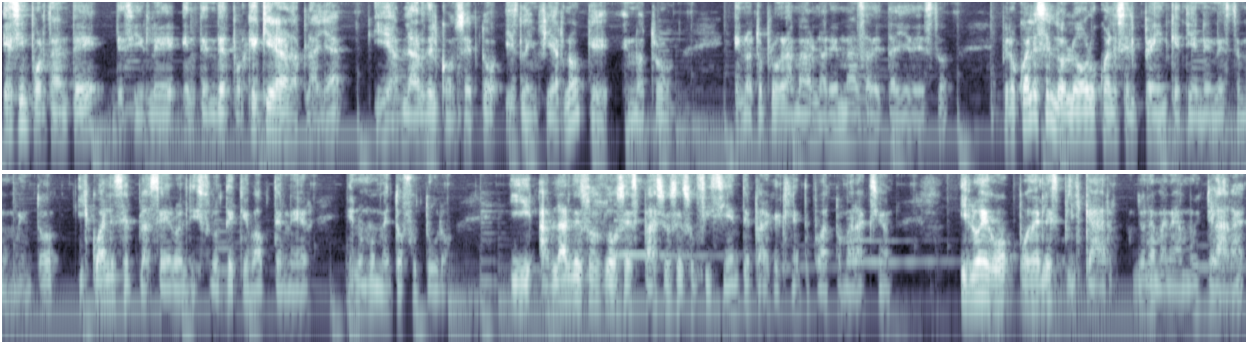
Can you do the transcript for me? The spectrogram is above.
es importante decirle, entender por qué quiere ir a la playa y hablar del concepto Isla Infierno, que en otro, en otro programa hablaré más a detalle de esto. Pero cuál es el dolor o cuál es el pain que tiene en este momento y cuál es el placer o el disfrute que va a obtener en un momento futuro. Y hablar de esos dos espacios es suficiente para que el cliente pueda tomar acción. Y luego poderle explicar de una manera muy clara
